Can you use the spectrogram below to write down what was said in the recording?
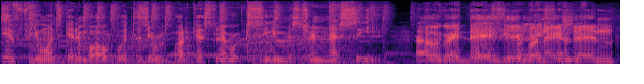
If you want to get involved with the Zebra Podcast Network, see Mr. Nesi. Have a great day, Zebra Nation.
